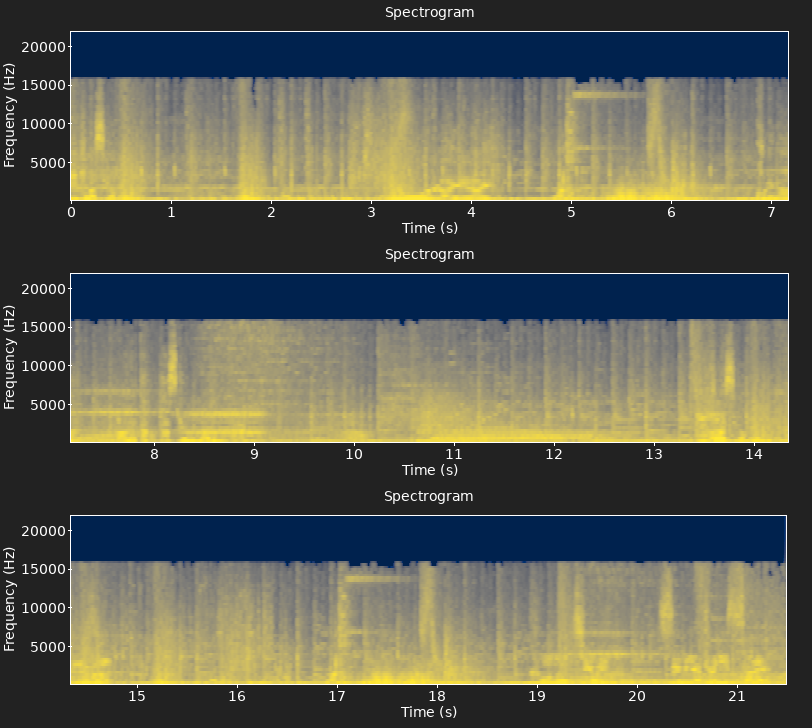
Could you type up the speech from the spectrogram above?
行きますよ。これがあなたの助けになるのなら。行きますよ。この地より速やかに去れ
